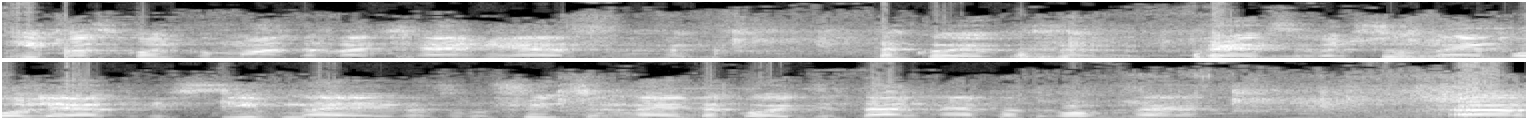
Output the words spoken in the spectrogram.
И поскольку Мадавачарья такой совершил наиболее агрессивное разрушительное, и такое детальное, подробное э,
